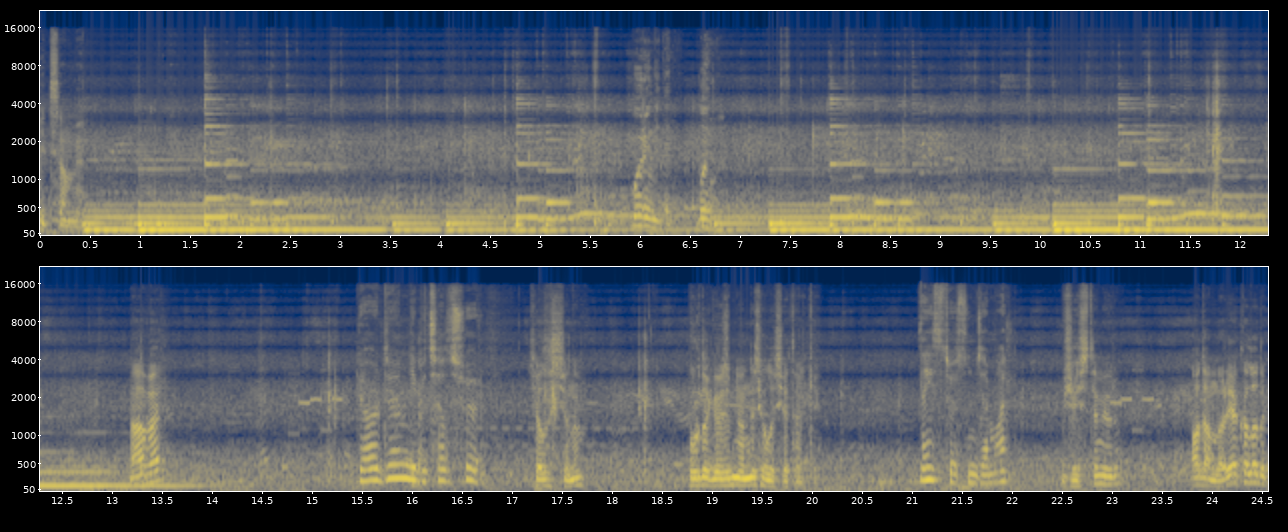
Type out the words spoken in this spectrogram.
Hiç sanmıyorum. Buyurun. Ne haber? Gördüğün gibi çalışıyorum. Çalış canım. Burada gözümün önünde çalış yeter ki. Ne istiyorsun Cemal? Bir şey istemiyorum. Adamları yakaladık.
